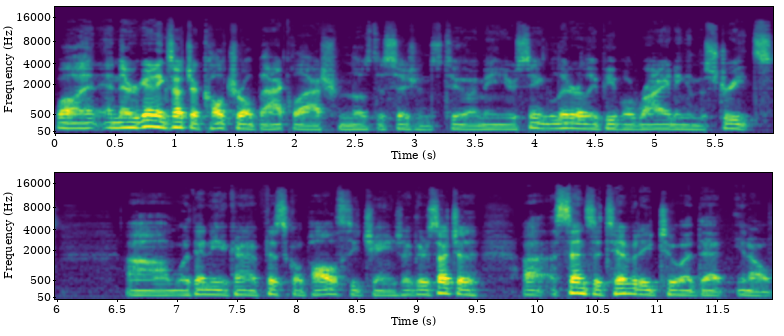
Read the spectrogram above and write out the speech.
Well, and, and, they're getting such a cultural backlash from those decisions too. I mean, you're seeing literally people rioting in the streets um, with any kind of fiscal policy change. Like there's such a, a sensitivity to it that you know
